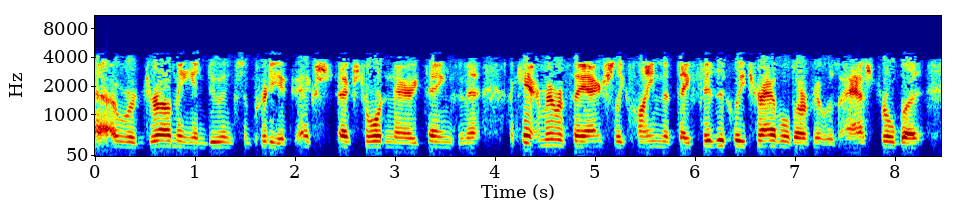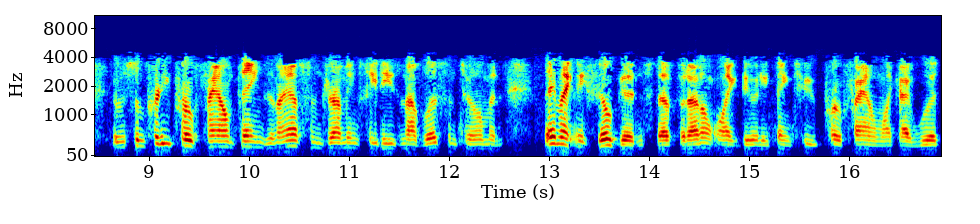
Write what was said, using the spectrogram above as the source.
uh, were drumming and doing some pretty ex- extraordinary things. And it, I can't remember if they actually claimed that they physically traveled or if it was astral, but it was some pretty profound things. And I have some drumming CDs and I've listened to them, and they make me feel good and stuff, but I don't like do anything too profound like I would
